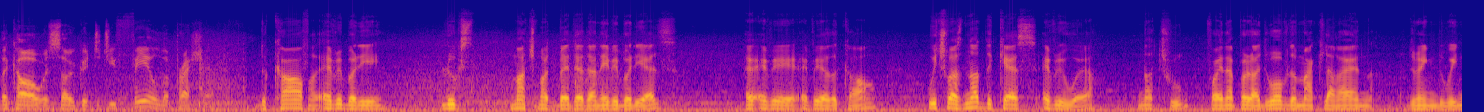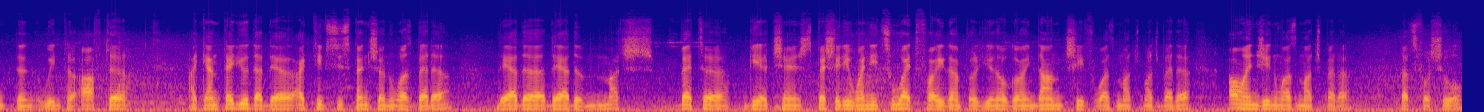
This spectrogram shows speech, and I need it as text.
the car was so good? Did you feel the pressure? The car, for everybody looks much, much better than everybody else every every other car, which was not the case everywhere. Not true. For example, I drove the McLaren during the, win- the winter after. I can tell you that their active suspension was better. They had a, they had a much better gear change, especially when it's wet. For example, you know, going down shift was much much better. Our engine was much better, that's for sure.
